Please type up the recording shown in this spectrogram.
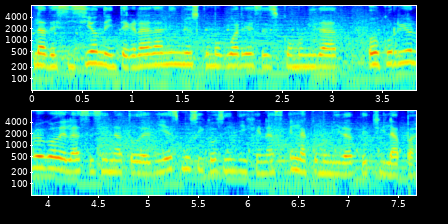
La decisión de integrar a niños como guardias de su comunidad ocurrió luego del asesinato de 10 músicos indígenas en la comunidad de Chilapa.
